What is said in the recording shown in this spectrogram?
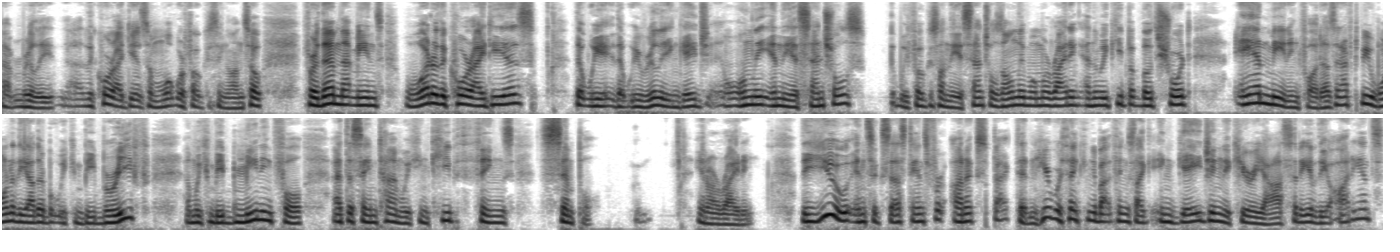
uh, really uh, the core ideas on what we're focusing on. So for them, that means what are the core ideas that we, that we really engage only in the essentials, that we focus on the essentials only when we're writing, and then we keep it both short and meaningful. It doesn't have to be one or the other, but we can be brief and we can be meaningful at the same time. We can keep things simple in our writing. The U in success stands for unexpected. And here we're thinking about things like engaging the curiosity of the audience.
